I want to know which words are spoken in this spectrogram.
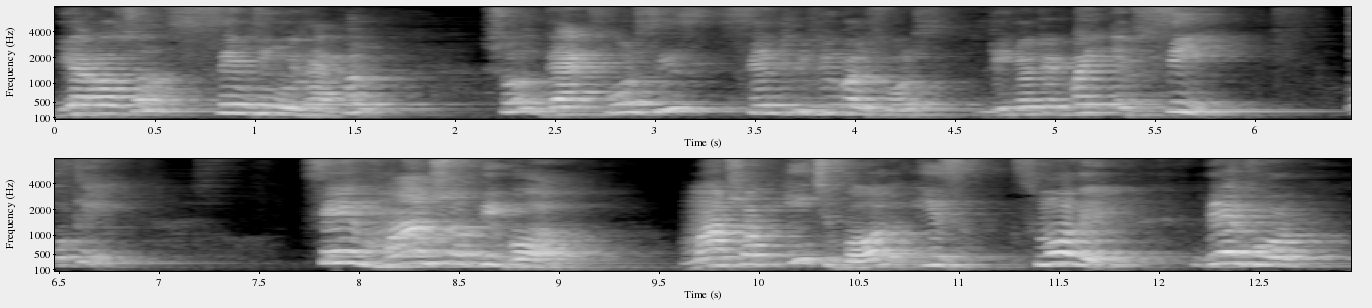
Here also same thing will happen. So that force is centrifugal force denoted by Fc. Okay. Say mass of the ball. Mass of each ball is small m. Therefore,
